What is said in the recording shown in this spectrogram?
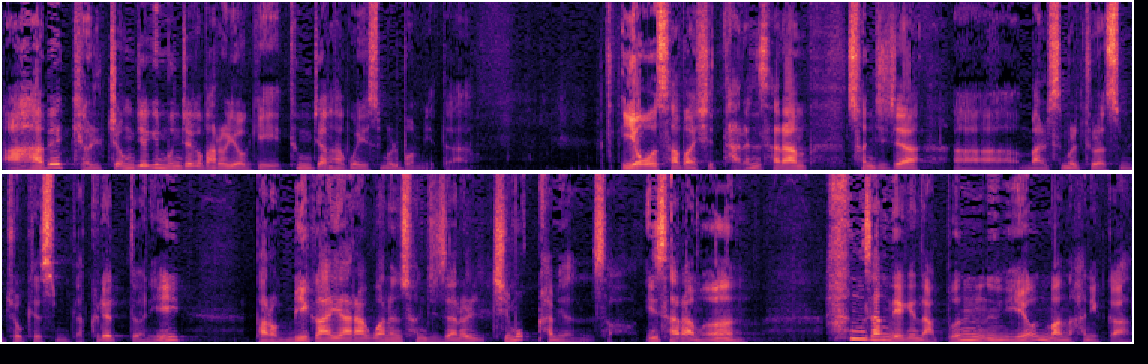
아합의 결정적인 문제가 바로 여기 등장하고 있음을 봅니다. 여호사밧이 다른 사람 선지자 아, 말씀을 들었으면 좋겠습니다. 그랬더니 바로 미가야라고 하는 선지자를 지목하면서 이 사람은 항상 내게 나쁜 예언만 하니까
